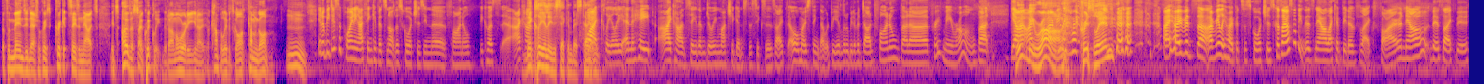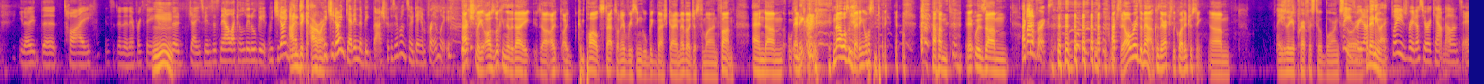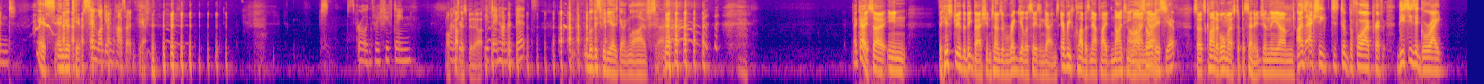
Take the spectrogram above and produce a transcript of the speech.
for men's international cricket season now. It's it's over so quickly that I'm already, you know, I can't believe it's gone, come and gone. It'll be disappointing, I think, if it's not the Scorchers in the final because uh, I can't They're clearly the second best team. quite clearly. And the Heat, I can't see them doing much against the Sixers. I almost think that would be a little bit of a dud final, but uh, prove me wrong. But yeah, Prove I, me I- wrong, I really hope, Chris Lynn. I hope it's. Uh, I really hope it's the Scorchers because I also think there's now like a bit of like fire. Now there's like the you know the tie incident and everything. and the James Vince is now like a little bit which you don't get, Undercurrent. which you don't get in the Big Bash because everyone's so damn friendly. Actually, I was looking the other day. uh, I, I compiled stats on every single Big Bash game ever, just for my own fun. And um, Betting? no, it wasn't betting. It wasn't betting. um, it was um, actually. Ladbrokes. Actually, I'll read them out because they're actually quite interesting. Um, Usually a preface to a boring Please story. read us. But anyway, please read us your account balance and yes, and your tips. and login and password. yeah. Scrolling through fifteen. I'll cut this bit out. 1500 bets. Well, this video is going live, so Okay, so in the history of the Big Bash, in terms of regular season games, every club has now played 99 oh, I saw games. this. Yep. So it's kind of almost a percentage. And the um, I was actually just to, before I pref, this is a great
